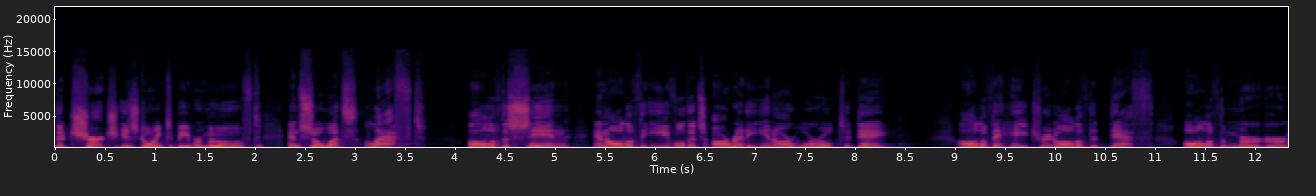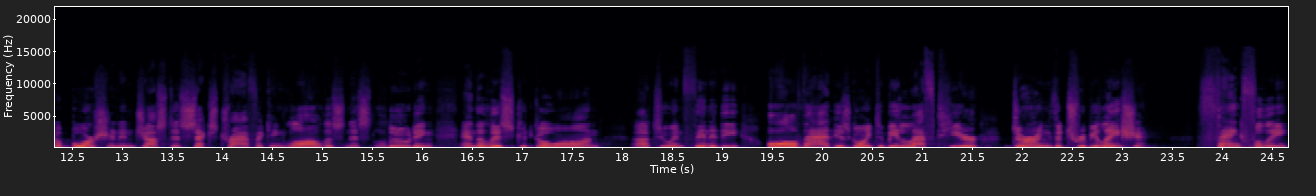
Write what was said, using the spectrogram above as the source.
The church is going to be removed, and so what's left? All of the sin and all of the evil that's already in our world today. All of the hatred, all of the death, all of the murder, abortion, injustice, sex trafficking, lawlessness, looting, and the list could go on uh, to infinity. All that is going to be left here during the tribulation. Thankfully,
